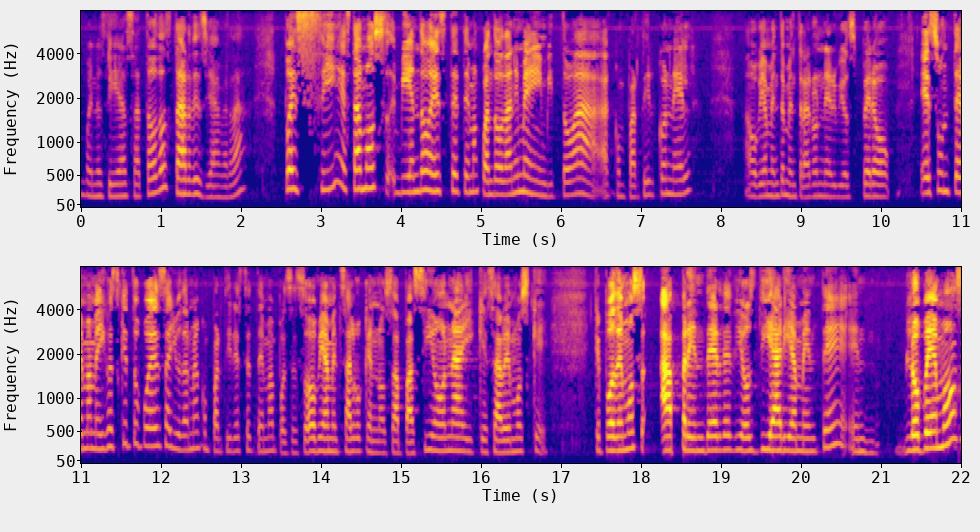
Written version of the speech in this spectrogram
Buenos días a todos, tardes ya, ¿verdad? Pues sí, estamos viendo este tema cuando Dani me invitó a, compartir con él. Obviamente me entraron nervios, pero es un tema, me dijo, es que tú puedes ayudarme a compartir este tema, pues es obviamente algo que nos apasiona y que sabemos que, que podemos aprender de Dios diariamente en lo vemos,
